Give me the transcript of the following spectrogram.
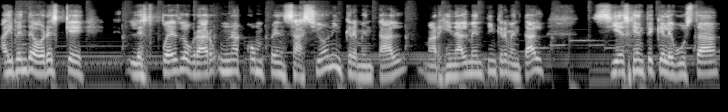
hay vendedores que les puedes lograr una compensación incremental, marginalmente incremental, si es gente que le gusta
